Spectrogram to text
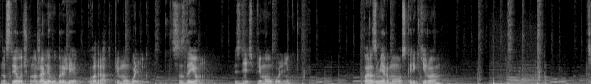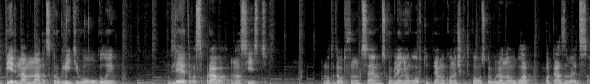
на стрелочку нажали, выбрали квадрат, прямоугольник. Создаем здесь прямоугольник. По размеру мы его скорректируем. Теперь нам надо скруглить его углы. Для этого справа у нас есть вот эта вот функция скругления углов. Тут прям иконочка такого скругленного угла показывается.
